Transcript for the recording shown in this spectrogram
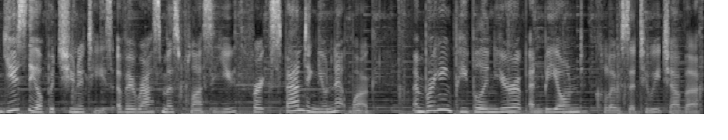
Use the opportunities of Erasmus Plus Youth for expanding your network and bringing people in Europe and beyond closer to each other.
